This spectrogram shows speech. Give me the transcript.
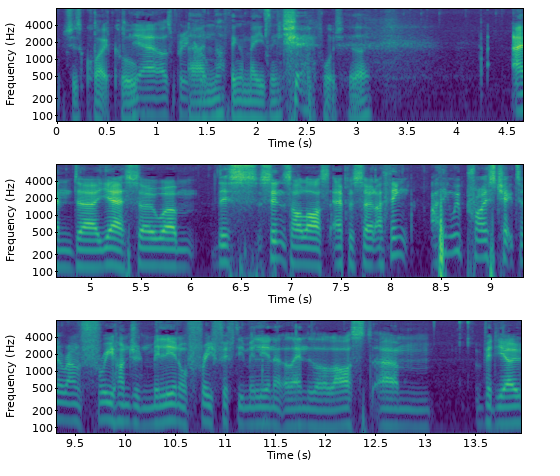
which is quite cool. Yeah, that was pretty Uh, cool. nothing amazing, unfortunately though. And uh, yeah, so um, this since our last episode, I think I think we price checked it around 300 million or 350 million at the end of the last um, video,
